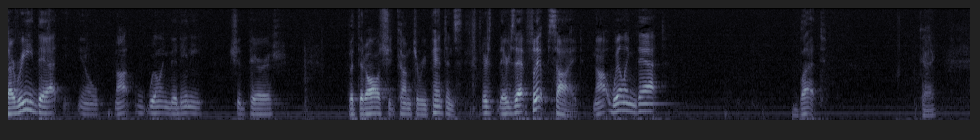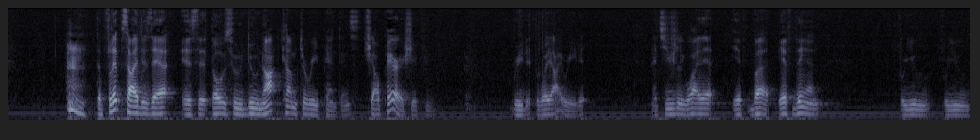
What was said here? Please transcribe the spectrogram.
I read that, you know, not willing that any should perish, but that all should come to repentance. There's, there's that flip side. Not willing that but. Okay? the flip side is that is that those who do not come to repentance shall perish if you read it the way I read it. That's usually why that if but if then for you for you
